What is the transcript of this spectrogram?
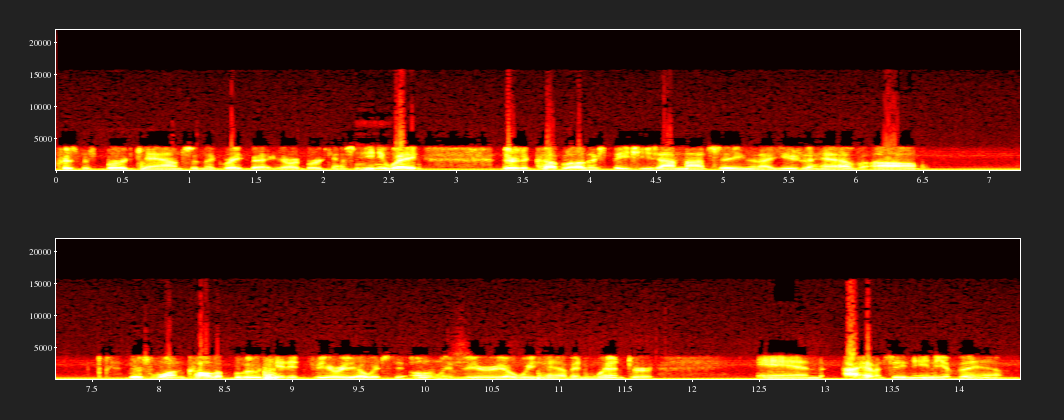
Christmas bird counts and the Great Backyard Bird Counts. Mhm. Anyway, there's a couple of other species I'm not seeing that I usually have. Uh, there's one called a blue-headed vireo. It's the only vireo we have in winter, and I haven't seen any of them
